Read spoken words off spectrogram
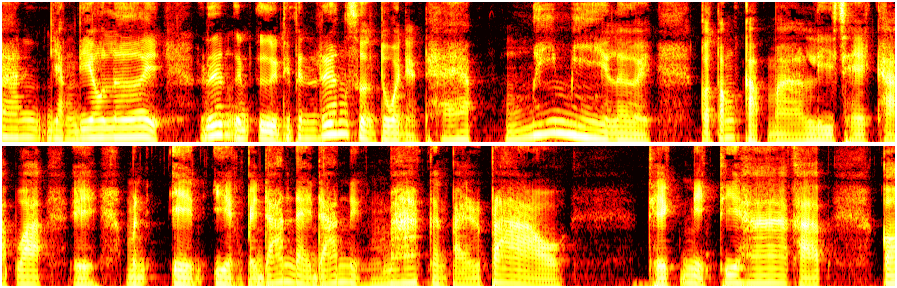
งานอย่างเดียวเลย เรื่องอื่นๆที่เป็นเรื่องส่วนตัวเนี่ยแทบไม่มีเลย ก็ต้องกลับมารีเช็คครับว่า เอ๊ะมันเอ็นเอียงไปด้านใดด้านหนึ่งมากเกินไปหรือเปล่า เทคนิคที่ 5 ครับ ก็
